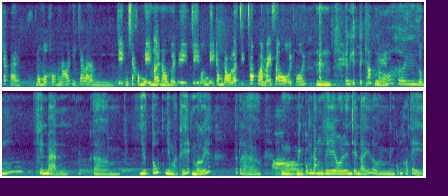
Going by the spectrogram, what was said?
chắc là Momo không nói thì chắc là chị cũng sẽ không nghĩ tới ừ. đâu bởi vì chị vẫn nghĩ trong đầu là TikTok là mạng xã hội thôi. Ừ. Em nghĩ TikTok nó hơi giống phiên bản uh, YouTube nhưng mà thế hệ mới tức là wow. mình cũng đăng video lên trên đấy rồi mình cũng có thể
